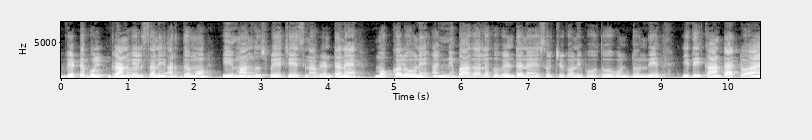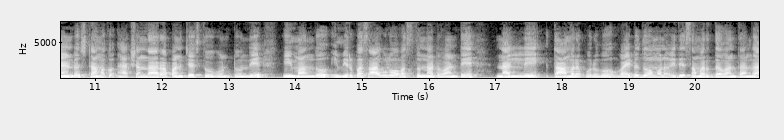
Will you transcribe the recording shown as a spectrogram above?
వెటబుల్ గ్రాన్వెల్స్ అని అర్థము. ఈ మందు స్ప్రే చేసిన వెంటనే మొక్క మొక్కలోని అన్ని భాగాలకు వెంటనే సొచ్చుకొని పోతూ ఉంటుంది. ఇది కాంటాక్ట్ అండ్ స్టమక్ యాక్షన్ ద్వారా పనిచేస్తూ ఉంటుంది. ఈ మందు ఈ మిరప సాగులో వస్తున్నటువంటి నల్లి తామర పురుగు వైటు దోమను ఇది సమర్థవంతంగా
